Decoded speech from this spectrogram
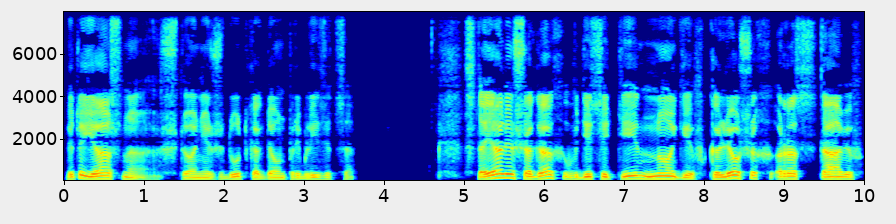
Это ясно, что они ждут, когда он приблизится. Стояли в шагах в десяти, ноги в клешах расставив,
